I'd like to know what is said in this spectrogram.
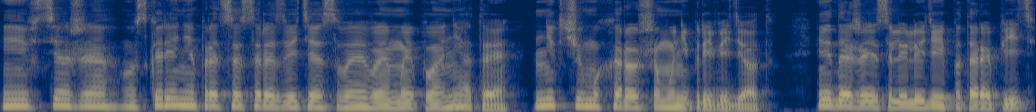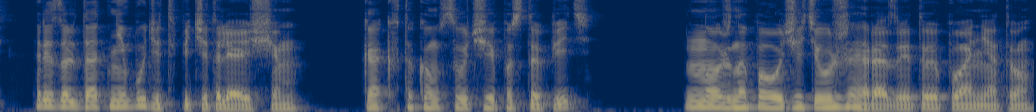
И все же, ускорение процесса развития осваиваемой планеты ни к чему хорошему не приведет. И даже если людей поторопить, результат не будет впечатляющим. Как в таком случае поступить? Нужно получить уже развитую планету.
